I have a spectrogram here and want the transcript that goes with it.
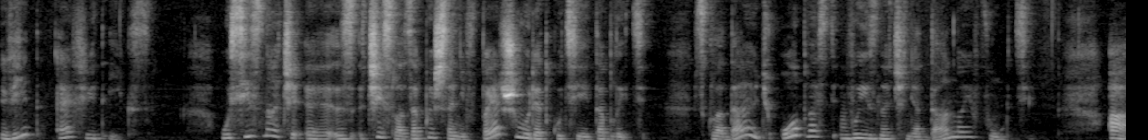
від f від x. Усі е, числа, записані в першому рядку цієї таблиці, складають область визначення даної функції. А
